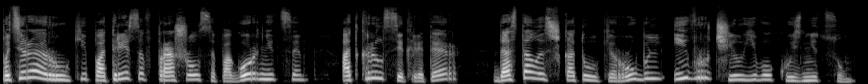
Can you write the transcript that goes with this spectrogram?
Потирая руки, Потресов прошелся по горнице, открыл секретер, достал из шкатулки рубль и вручил его кузнецу.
